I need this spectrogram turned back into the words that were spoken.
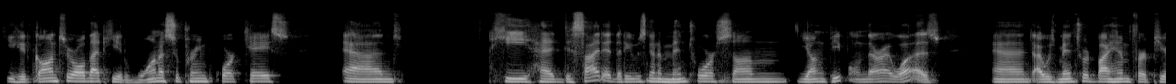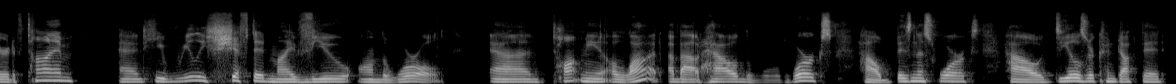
he had gone through all that. He had won a Supreme Court case and he had decided that he was going to mentor some young people. And there I was. And I was mentored by him for a period of time. And he really shifted my view on the world and taught me a lot about how the world works, how business works, how deals are conducted,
